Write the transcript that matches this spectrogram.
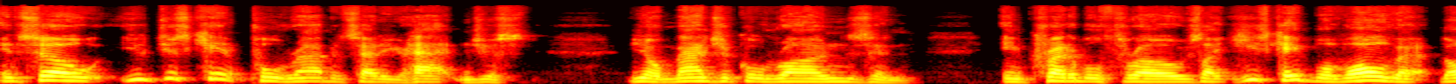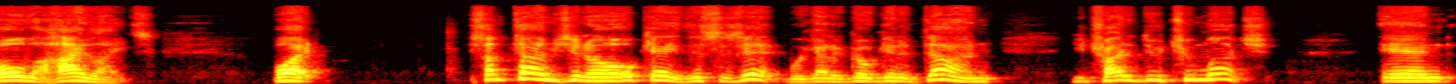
And so you just can't pull rabbits out of your hat and just, you know, magical runs and incredible throws. Like he's capable of all that, all the highlights. But sometimes, you know, okay, this is it. We got to go get it done. You try to do too much. And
